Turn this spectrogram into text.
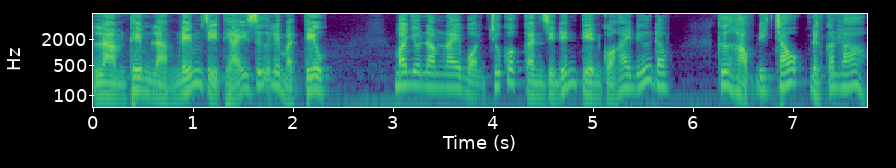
Làm thêm làm nếm gì thì hãy giữ lên mà tiêu. Bao nhiêu năm nay bọn chú có cần gì đến tiền của hai đứa đâu. Cứ học đi cháu, đừng có lo.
